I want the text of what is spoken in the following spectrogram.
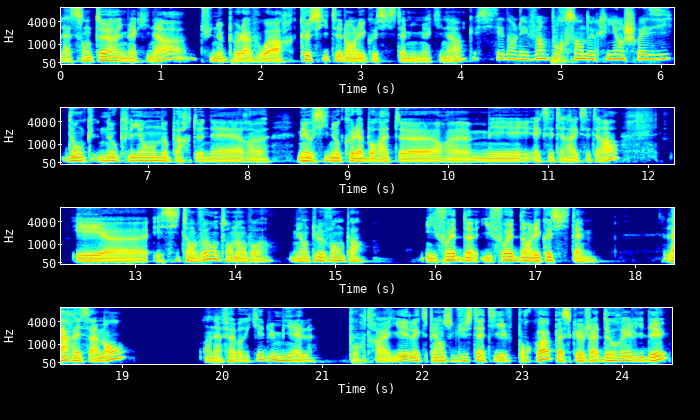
la senteur Imakina, tu ne peux la voir que si tu es dans l'écosystème Imakina. Que si tu es dans les 20% de clients choisis. Donc nos clients, nos partenaires, euh, mais aussi nos collaborateurs, euh, mais, etc. etc. Et, et si tu en veux, on t'en envoie, mais on ne te le vend pas. Il faut être, il faut être dans l'écosystème. Là, récemment, on a fabriqué du miel pour travailler l'expérience gustative. Pourquoi? Parce que j'adorais l'idée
